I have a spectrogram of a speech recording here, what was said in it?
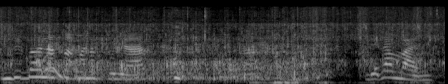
Hindi ba halata man nagpuyat? Hindi naman.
